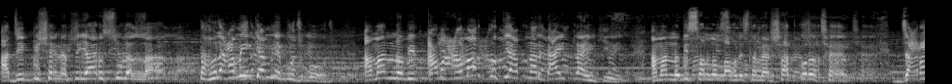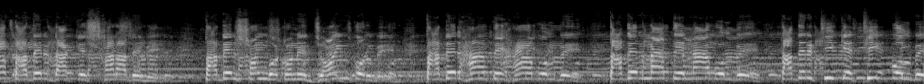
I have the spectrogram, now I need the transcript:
আজীব বিষয় না তো ইয়া রাসূলুল্লাহ তাহলে আমি কেমনে বুঝবো আমার নবী আমা- আমার প্রতি আপনার গাইডলাইন কি আমার নবী সাল্লাল্লাহু আলাইহি ওয়াসাল্লাম ارشاد করেছেন যারা তাদের ডাকে সাড়া দেবে তাদের সংগঠনে জয়েন করবে, তাদের হাতে হ্যাঁ বলবে, তাদের নাতে না বলবে, তাদের ঠিকে ঠিক বলবে,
